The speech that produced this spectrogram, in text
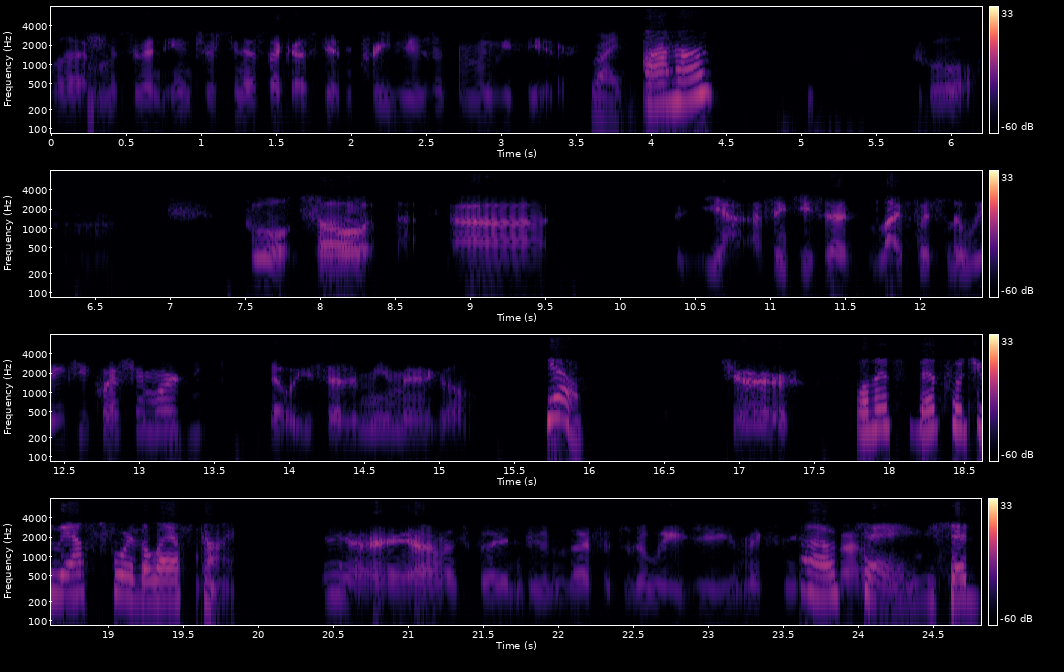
Well, that must have been interesting. That's like us getting previews at the movie theater. Right. Uh huh. Cool. Cool. So, uh, yeah, I think you said Life with Luigi, question mark? Is that what you said to me a minute ago? Yeah. Sure. Well, that's that's what you asked for the last time. Yeah, yeah, let's go ahead and do Life with Luigi. It makes me smile. Okay. You said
